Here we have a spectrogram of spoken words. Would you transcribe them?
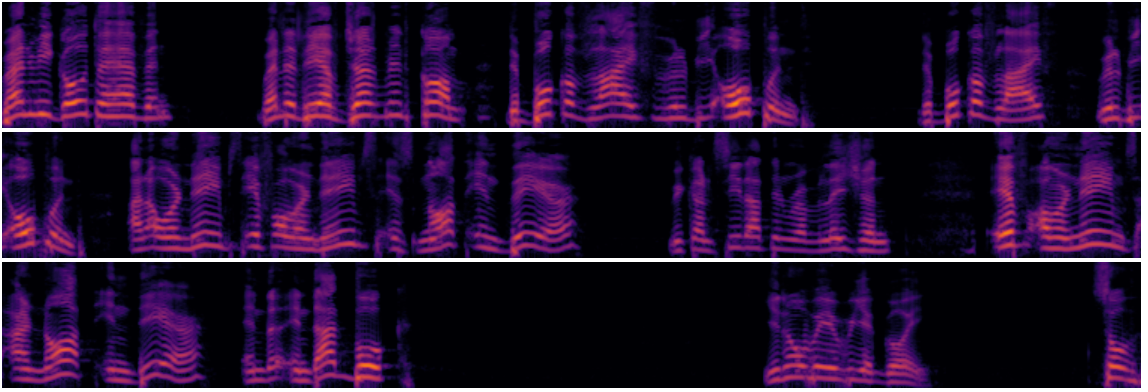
when we go to heaven, when the day of judgment comes, the book of life will be opened. The book of life will be opened. And our names, if our names is not in there, we can see that in Revelation. If our names are not in there, in, the, in that book, you know where we are going. So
